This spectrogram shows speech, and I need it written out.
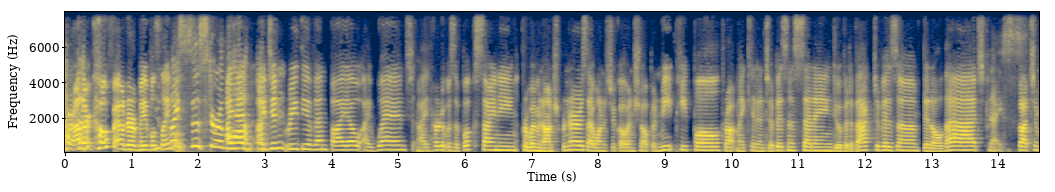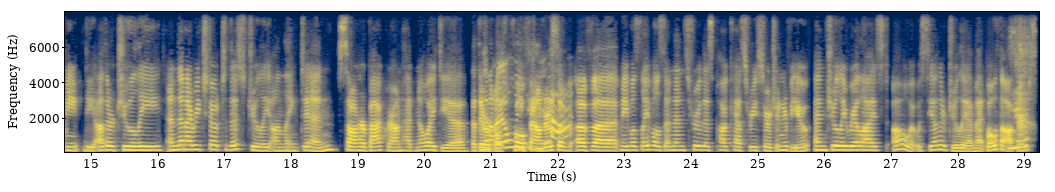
our other co-founder of Mabel's Labels. My sister-in-law. I had I didn't read the event bio. I went. I mm. heard it was a book signing for women entrepreneurs. I wanted to go and show up and meet people brought my kid into a business setting, do a bit of activism, did all that. Nice. Got to meet the other Julie. And then I reached out to this Julie on LinkedIn, saw her background, had no idea that they Then were both only- co-founders yeah. of, of uh, Mabel's Labels. And then through this podcast research interview, and Julie realized, oh, it was the other Julie I met, both authors.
